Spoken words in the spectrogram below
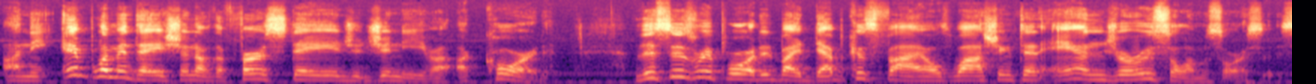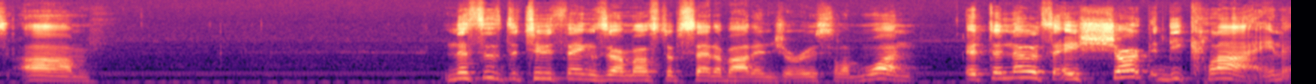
on the implementation of the first stage Geneva Accord. This is reported by Debka's Files, Washington, and Jerusalem sources. Um, this is the two things they're most upset about in Jerusalem. One, it denotes a sharp decline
